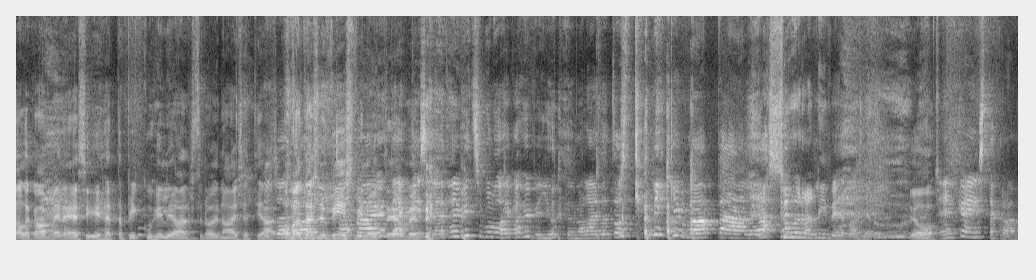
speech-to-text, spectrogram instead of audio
Tää alkaa menee siihen, että pikkuhiljaa sitten noi naiset ja Se onhan tässä nyt viisi tota minuuttia silleen, että Hei vitsi, mulla on aika hyvin juttuja. Mä laitan tosta mikin vaan päälle. Ja... Suora live vaan se. Joo. Ehkä Instagram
